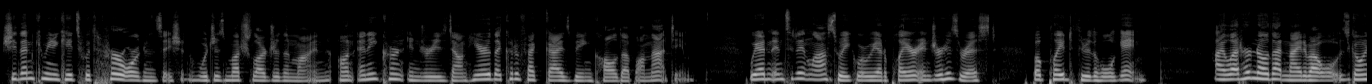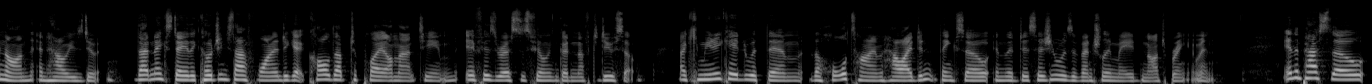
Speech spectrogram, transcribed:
She then communicates with her organization, which is much larger than mine, on any current injuries down here that could affect guys being called up on that team. We had an incident last week where we had a player injure his wrist, but played through the whole game. I let her know that night about what was going on and how he was doing. That next day, the coaching staff wanted to get called up to play on that team if his wrist was feeling good enough to do so. I communicated with them the whole time how I didn't think so, and the decision was eventually made not to bring him in. In the past, though,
